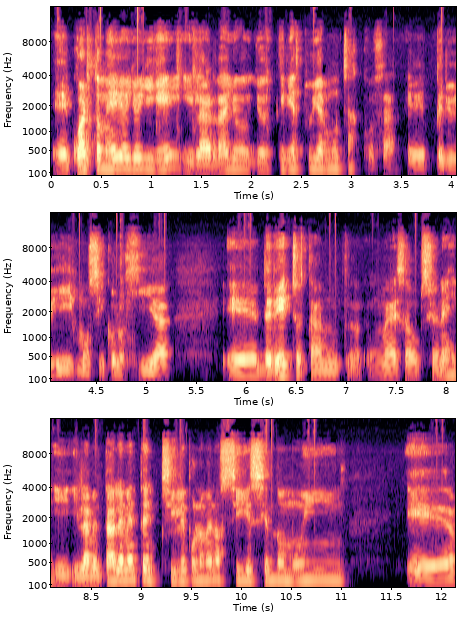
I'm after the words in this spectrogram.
Eh, cuarto medio yo llegué y la verdad yo, yo quería estudiar muchas cosas, eh, periodismo, psicología, eh, derecho estaban una de esas opciones y, y lamentablemente en Chile por lo menos sigue siendo muy, eh,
